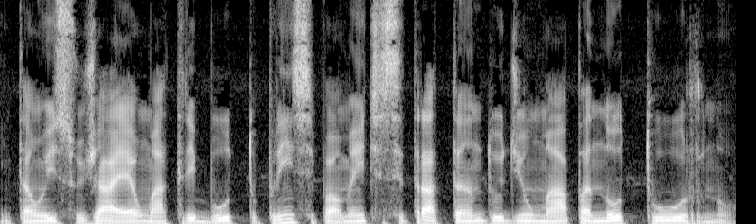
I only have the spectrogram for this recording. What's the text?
Então, isso já é um atributo, principalmente se tratando de um mapa noturno.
